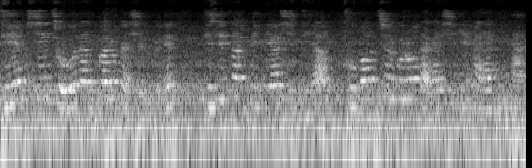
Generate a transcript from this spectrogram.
DMC 좋은 안과로 가실 분은 디지털 미디어 시티역 9번 출구로 나가시기 바랍니다.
